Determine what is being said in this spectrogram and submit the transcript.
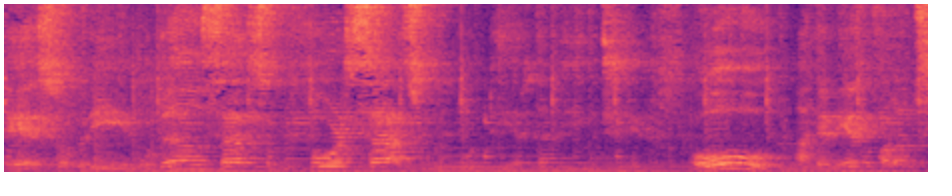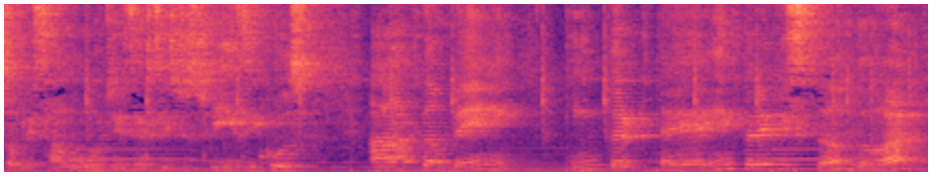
é, sobre mudança, sobre força, sobre poder da mente. Ou até mesmo falando sobre saúde, exercícios físicos. Ah, também inter, é, entrevistando lá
